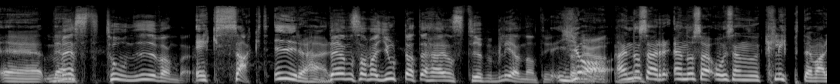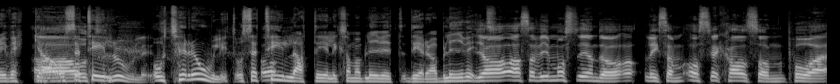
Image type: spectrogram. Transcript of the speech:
eh, den... Mest tongivande. Exakt, i det här. Den som har gjort att det här ens typ blev någonting. Ja, ändå så här, ändå så här, och sen klippt det varje vecka Ja, och sett till, otroligt. otroligt, och sett till att det liksom har blivit det det har blivit. Ja, och alltså vi måste ju ändå, liksom Oskar Karlsson på,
